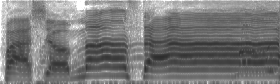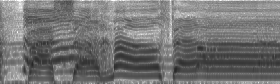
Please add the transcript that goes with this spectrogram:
Fashion monster. monster. Fashion monster. monster.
